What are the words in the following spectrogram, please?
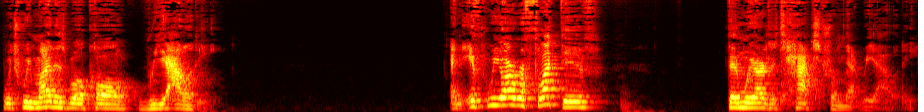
Which we might as well call reality. And if we are reflective, then we are detached from that reality.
